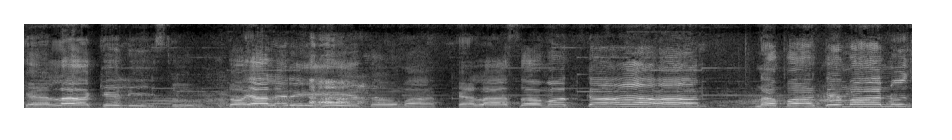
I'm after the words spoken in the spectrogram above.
খেলা খেলিস তো? দয়াল রে তোমার খেলা চমৎকার। না পাকে মানুষ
